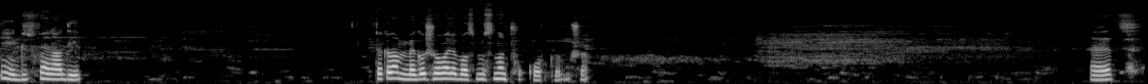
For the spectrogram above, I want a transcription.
İyi güzel fena değil. Tekrardan mega şövalye basmasından çok korkuyorum şu an. Evet.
